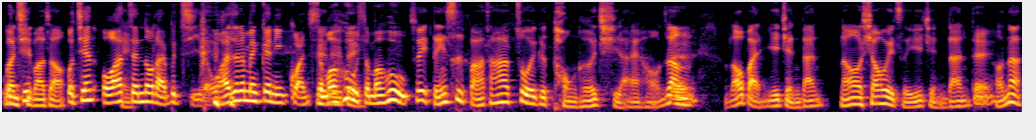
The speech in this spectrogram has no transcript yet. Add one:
乱七八糟。我今天我要真都来不及了，我还在那边跟你管 什么户什么户，所以等于是把它做一个统合起来哈，让老板也简单，然后消费者也简单。对，好，那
